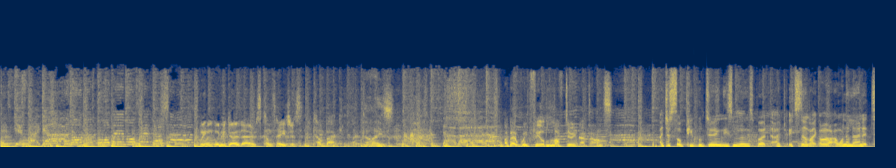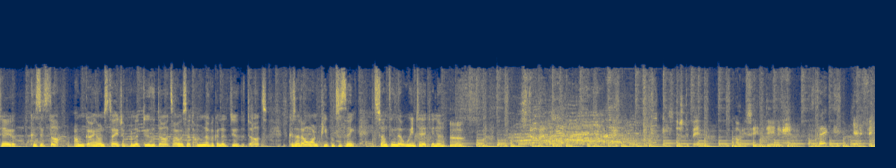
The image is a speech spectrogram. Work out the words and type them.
Es fiesta ya, no nos podemos retrasar. When, when you go there, it's contagious, and you come back and you're like, guys, I bet Whigfield loved doing that dance. I just saw people doing these moves, but I, it's not like, oh, I want to learn it too. Because it's not, I'm going on stage, I'm going to do the dance. I always said, I'm never going to do the dance. Because I don't want people to think it's something that we did, you know? Stop it, William! It's just a bit, how do you say it in Danish? Thick. Yeah, thick,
